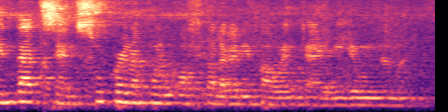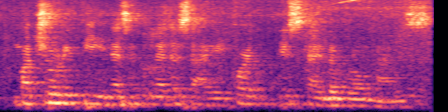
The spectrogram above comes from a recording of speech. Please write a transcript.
in that sense, super na pull off talaga ni Pao and Kylie yung maturity necess- necessary for this kind of romance.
